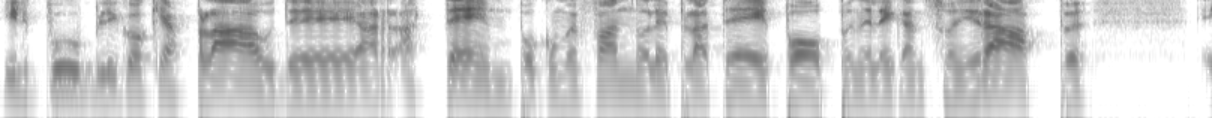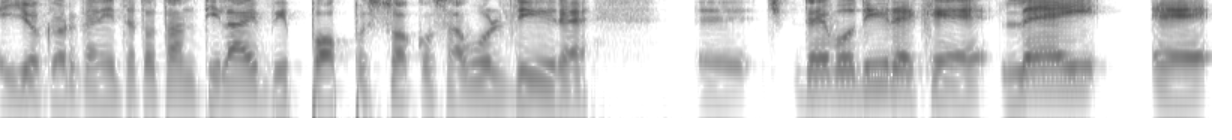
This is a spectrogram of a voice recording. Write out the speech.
il pubblico che applaude a, a tempo, come fanno le platee pop nelle canzoni rap. E io che ho organizzato tanti live hip hop so cosa vuol dire. Eh, devo dire che lei è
